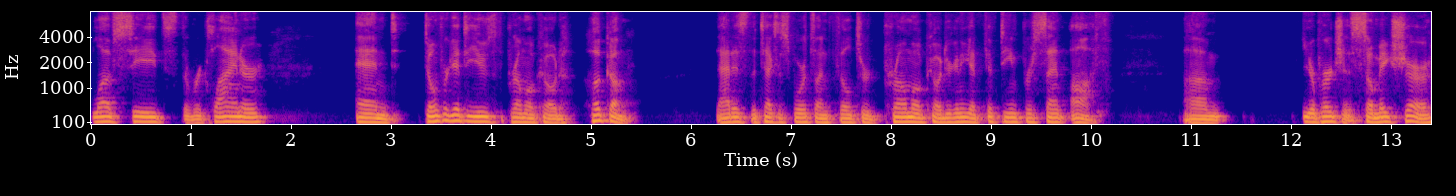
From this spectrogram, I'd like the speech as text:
love seats, the recliner. And don't forget to use the promo code HOOK'em. That is the Texas Sports Unfiltered promo code. You're going to get 15% off um, your purchase. So make sure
